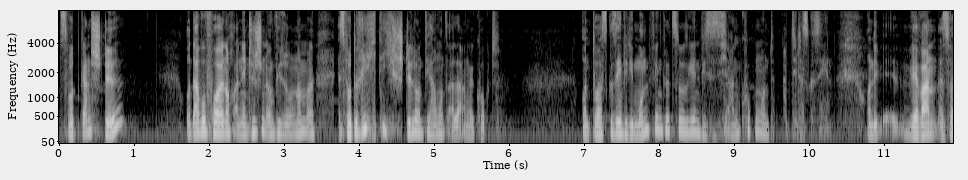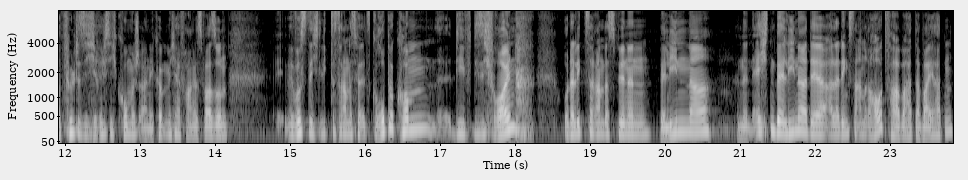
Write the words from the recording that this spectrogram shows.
es wird ganz still. Und da, wo vorher noch an den Tischen irgendwie so, ne, es wird richtig still und die haben uns alle angeguckt. Und du hast gesehen, wie die Mundwinkel zu gehen, wie sie sich angucken und habt ihr das gesehen? Und wir waren, es war, fühlte sich richtig komisch an. Ihr könnt mich ja fragen, es war so ein, wir wussten nicht, liegt es das daran, dass wir als Gruppe kommen, die, die sich freuen? Oder liegt es daran, dass wir einen Berliner einen echten Berliner, der allerdings eine andere Hautfarbe hat, dabei hatten.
